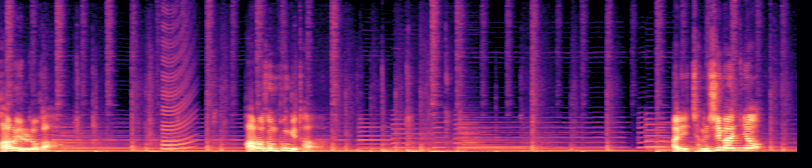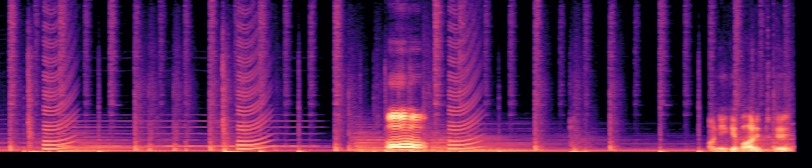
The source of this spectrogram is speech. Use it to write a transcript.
바로 일로 가. 바로 선풍기 타. 아니 잠시만요. 아니 이게 말이 돼?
